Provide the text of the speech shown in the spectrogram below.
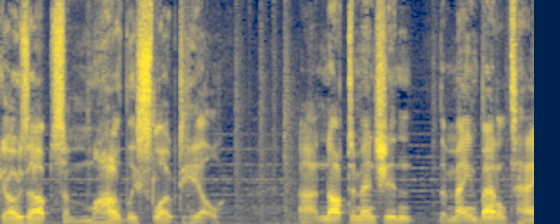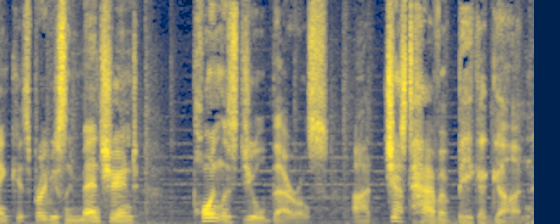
goes up some mildly sloped hill? Uh, not to mention the main battle tank, as previously mentioned, pointless dual barrels. Uh, just have a bigger gun.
